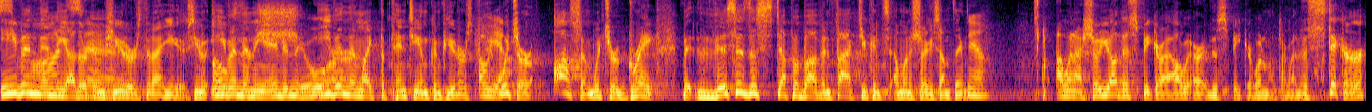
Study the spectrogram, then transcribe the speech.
even than the other computers that I use. You know, oh, even than the sure. even than like the Pentium computers, oh, yeah. which are awesome, which are great. But this is a step above. In fact, you can. I want to show you something. Yeah. Uh, when I show you all this speaker, I always, or this speaker, what am I talking about? This sticker,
